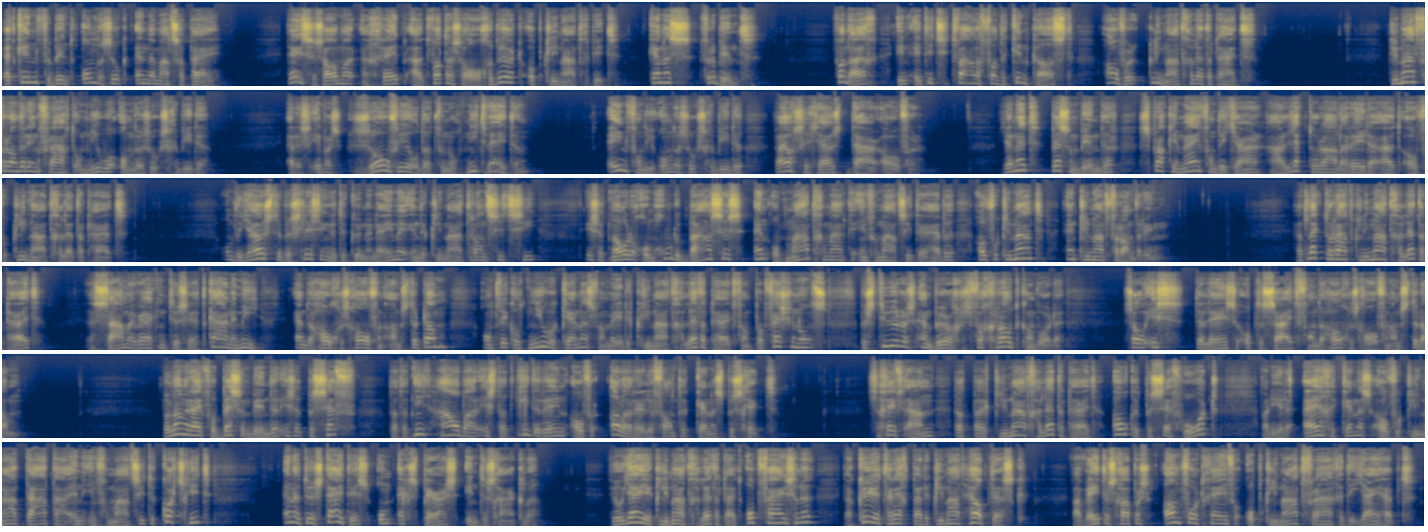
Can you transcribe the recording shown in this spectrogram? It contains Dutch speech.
Het KIN verbindt onderzoek en de maatschappij. Deze zomer een greep uit wat er zoal gebeurt op klimaatgebied. Kennis verbindt. Vandaag in editie 12 van de KINcast over klimaatgeletterdheid. Klimaatverandering vraagt om nieuwe onderzoeksgebieden. Er is immers zoveel dat we nog niet weten. Een van die onderzoeksgebieden buigt zich juist daarover. Janet Bessenbinder sprak in mei van dit jaar haar lectorale reden uit over klimaatgeletterdheid. Om de juiste beslissingen te kunnen nemen in de klimaattransitie is het nodig om goede basis en op maat gemaakte informatie te hebben over klimaat en klimaatverandering. Het lectoraat Klimaatgeletterdheid, een samenwerking tussen het KNMI en de Hogeschool van Amsterdam, ontwikkelt nieuwe kennis waarmee de klimaatgeletterdheid van professionals, bestuurders en burgers vergroot kan worden. Zo is te lezen op de site van de Hogeschool van Amsterdam. Belangrijk voor Bessenbinder is het besef dat het niet haalbaar is dat iedereen over alle relevante kennis beschikt. Ze geeft aan dat bij klimaatgeletterdheid ook het besef hoort wanneer de eigen kennis over klimaatdata en informatie tekortschiet en het dus tijd is om experts in te schakelen. Wil jij je klimaatgeletterdheid opvijzelen, dan kun je terecht bij de Klimaathelpdesk, waar wetenschappers antwoord geven op klimaatvragen die jij hebt.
